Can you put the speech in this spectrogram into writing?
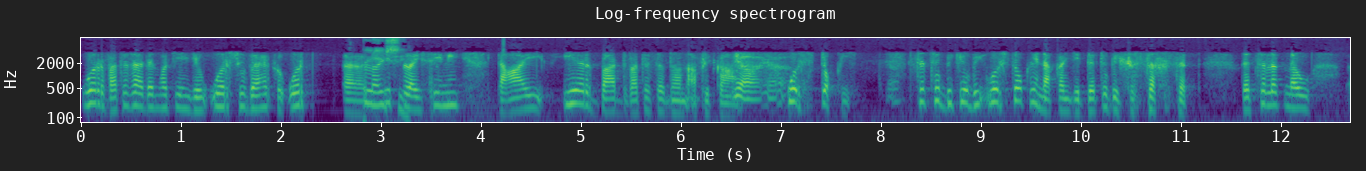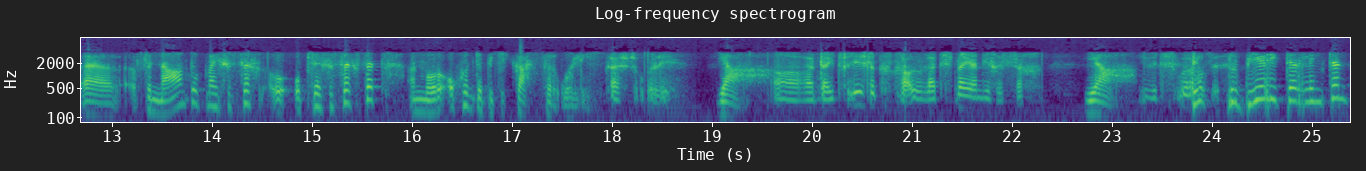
oor wat is daai ding wat jy in jou oor so werk, 'n oor uh, Pluisie. nie pluisie nie, daai earbud, wat is dit dan in Afrikaans? Ja, ja. Oorstokkie. Sit so 'n bietjie op die oorstokkie en dan kan jy dit op die gesig sit. Dit sal ek nou uh vanaand op my gesig op sy gesig sit en môreoggend 'n bietjie kasterolie. Kastolie. Ja. Ah, oh, wat het vreeslik gehou wat sny aan die gesig. Ja. Jy weet Pro oral. probeer die Turlington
